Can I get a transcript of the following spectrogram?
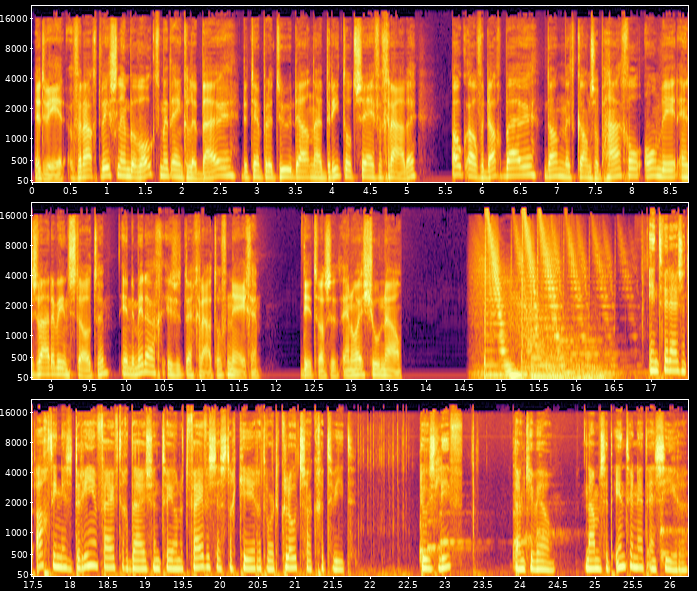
Het weer. Vannacht wisselen bewolkt met enkele buien. De temperatuur daalt naar 3 tot 7 graden. Ook overdag buien, dan met kans op hagel, onweer en zware windstoten. In de middag is het een graad of 9. Dit was het NOS Journaal. In 2018 is 53.265 keer het woord klootzak getweet. Doe eens lief. Dank je wel. Namens het internet en sieren.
